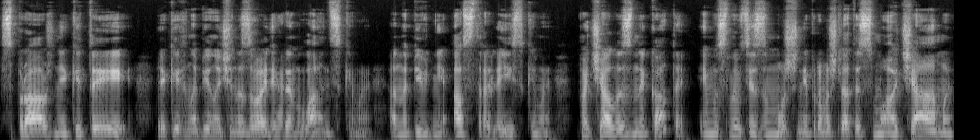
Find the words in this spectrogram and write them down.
Справжні кити, яких на півночі називають гренландськими, а на півдні австралійськими, почали зникати, і мисливці змушені промишляти смугачами,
